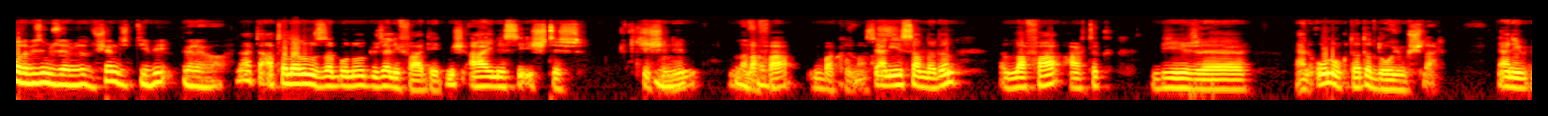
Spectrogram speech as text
O da bizim üzerimize düşen ciddi bir görev abi. Zaten atalarımız da bunu güzel ifade etmiş. Aynesi iştir. Kişinin Lafa lafa, bakılmaz. Yani insanların lafa artık bir e, yani o noktada doymuşlar. Yani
